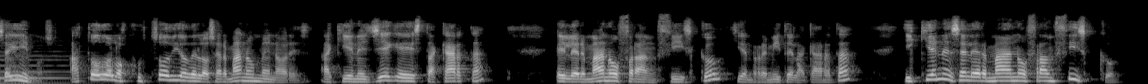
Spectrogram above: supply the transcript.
Seguimos. A todos los custodios de los hermanos menores, a quienes llegue esta carta, el hermano Francisco, quien remite la carta, ¿y quién es el hermano Francisco?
